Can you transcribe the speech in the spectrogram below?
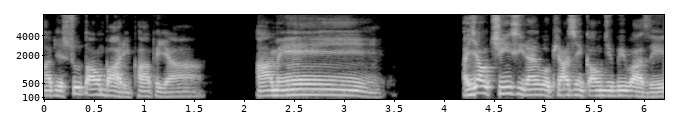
အပြည့်ဆုတောင်းပါသည်ဖဖခင်အာမင်အရောက်ချင်းစီတိုင်းကိုဖျားရှင်ကောင်းချီးပေးပါစေ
